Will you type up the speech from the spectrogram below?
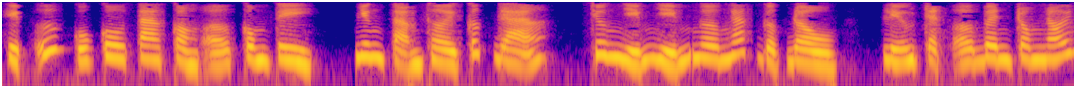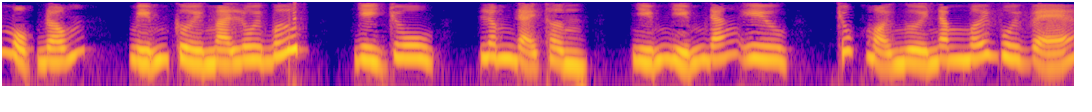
hiệp ước của cô ta còn ở công ty, nhưng tạm thời cất đã, Trương nhiễm nhiễm ngơ ngác gật đầu, liễu trạch ở bên trong nói một đống, mỉm cười mà lui bước, dì Chu, Lâm Đại Thần, nhiễm nhiễm đáng yêu, chúc mọi người năm mới vui vẻ,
